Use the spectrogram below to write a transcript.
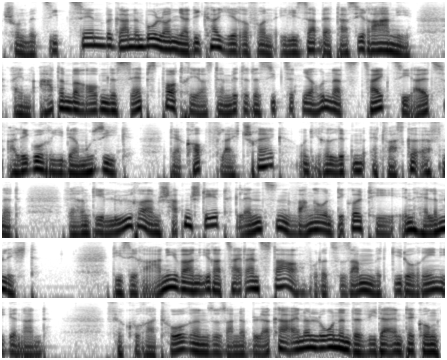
Schon mit 17 begann in Bologna die Karriere von Elisabetta Sirani. Ein atemberaubendes Selbstporträt aus der Mitte des 17. Jahrhunderts zeigt sie als Allegorie der Musik. Der Kopf leicht schräg und ihre Lippen etwas geöffnet. Während die Lyra im Schatten steht, glänzen Wange und Dekolleté in hellem Licht. Die Sirani war in ihrer Zeit ein Star, wurde zusammen mit Guido Reni genannt. Für Kuratorin Susanne Blöcker eine lohnende Wiederentdeckung,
